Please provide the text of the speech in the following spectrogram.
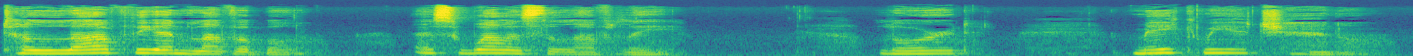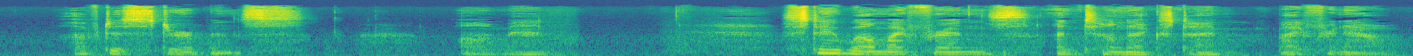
to love the unlovable as well as the lovely. Lord, make me a channel of disturbance. Amen. Stay well, my friends. Until next time. Bye for now.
